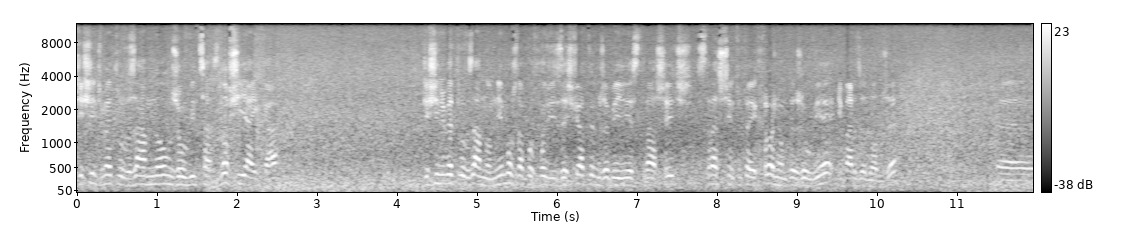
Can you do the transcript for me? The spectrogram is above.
10 metrów za mną żółwica znosi jajka. 10 metrów za mną. Nie można podchodzić ze światem, żeby jej nie straszyć. Strasznie tutaj chronią te żółwie i bardzo dobrze. E,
